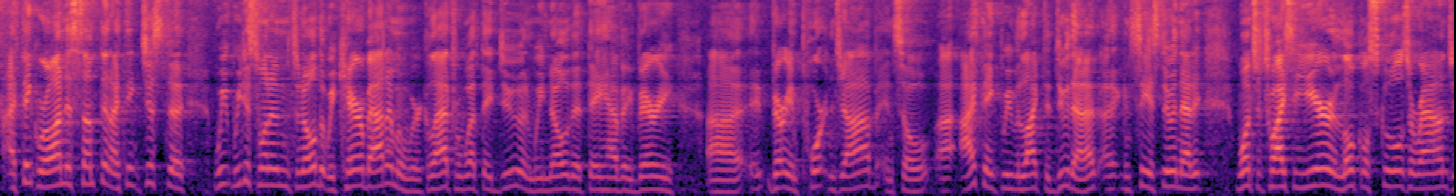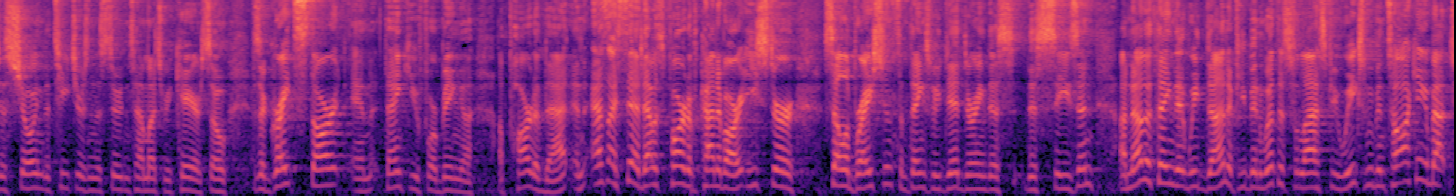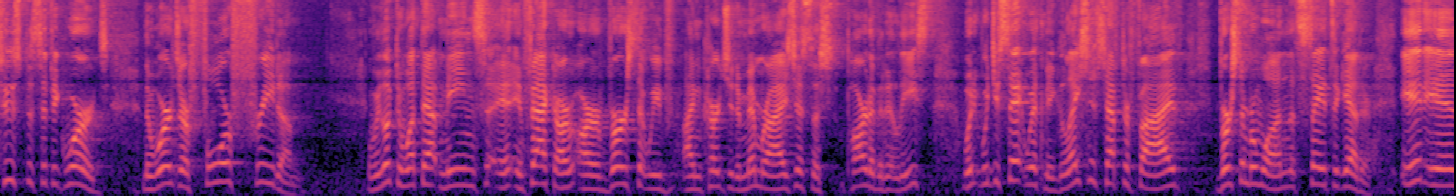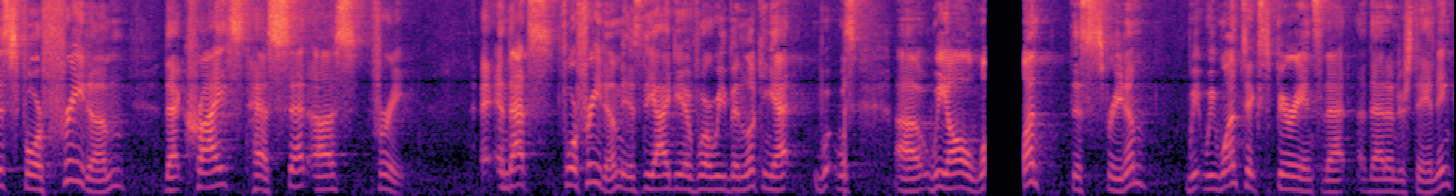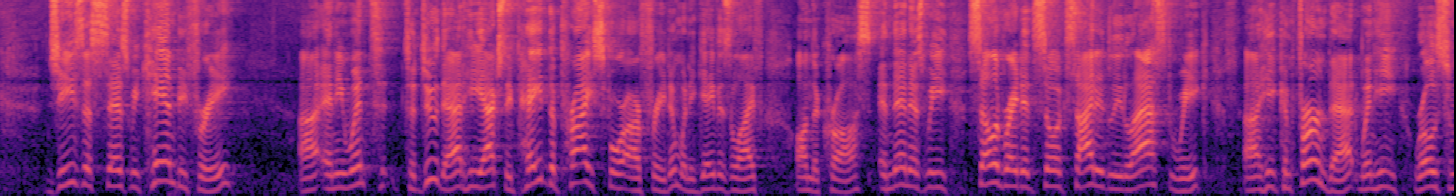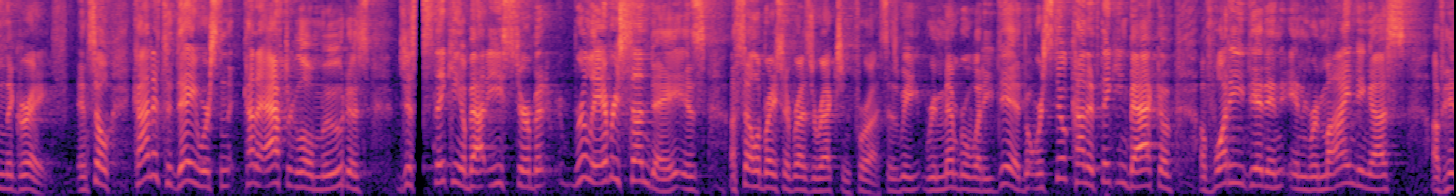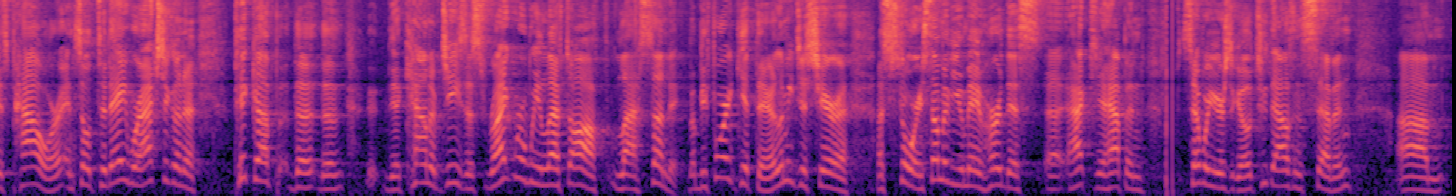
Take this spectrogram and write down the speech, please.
I think we're on to something. I think just to, we, we just want them to know that we care about them and we're glad for what they do, and we know that they have a very uh, very important job. And so uh, I think we would like to do that. I, I, can see us doing that once or twice a year, local schools around, just showing the teachers and the students how much we care. So it's a great start, and thank you for being a, a part of that. And as I said, that was part of kind of our Easter celebration, some things we did during this, this season. Another thing that we've done, if you've been with us for the last few weeks, we've been talking about two specific words. The words are for freedom we looked at what that means. In fact, our, our verse that we've, I encourage you to memorize, just a part of it at least. Would, would you say it with me? Galatians chapter 5, verse number 1. Let's say it together. It is for freedom that Christ has set us free. And that's for freedom, is the idea of where we've been looking at. Was, uh, we all want this freedom, we, we want to experience that, that understanding. Jesus says we can be free. Uh, and he went to, to, do that. He actually paid the price for our freedom when he gave his life on the cross. And then, as we celebrated so excitedly last week, uh, he confirmed that when he rose from the grave. And so, kind of today, we're kind of afterglow mood, is just thinking about Easter, but really every Sunday is a celebration of resurrection for us as we remember what he did. But we're still kind of thinking back of, of what he did in, in reminding us of his power. And so today we're actually going to pick up the, the, the, account of Jesus right where we left off last Sunday. But before I get there, let me just share a, a story. Some of you may have heard this, uh, actually happened several years ago, 2007. Um,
